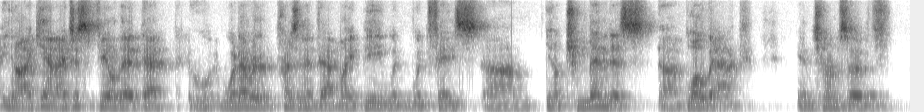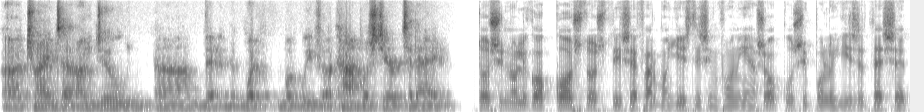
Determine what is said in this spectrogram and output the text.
you know, again, I just feel that that whatever president that might be would would face um, you know tremendous uh, blowback in terms of uh, trying to undo um, the, what what we've accomplished here today. Το συνολικό κόστος της εφαρμογής της Συμφωνίας Όκους υπολογίζεται σε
